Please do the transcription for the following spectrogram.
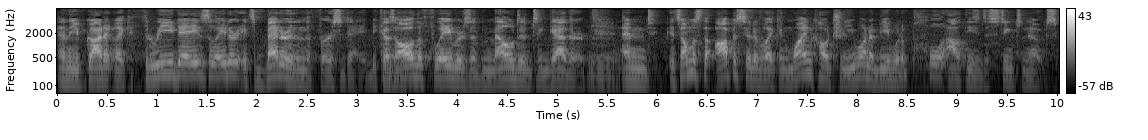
And you've got it like three days later, it's better than the first day because mm. all the flavors have melded together. Mm. And it's almost the opposite of like in wine culture, you want to be able to pull out these distinct notes.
